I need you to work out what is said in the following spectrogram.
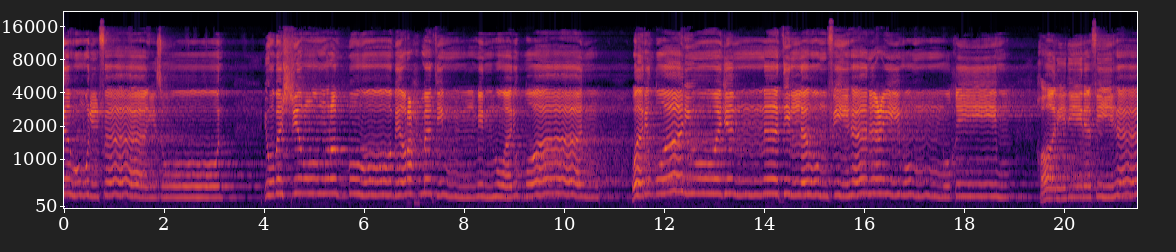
هم الفائزون. يبشرهم ربه برحمة منه ورضوان ورضوان وجنات لهم فيها نعيم مقيم خالدين فيها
